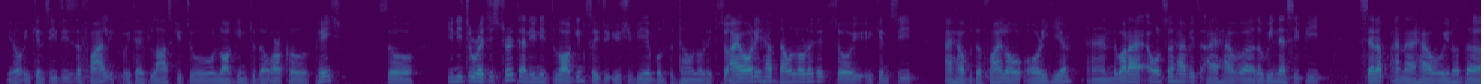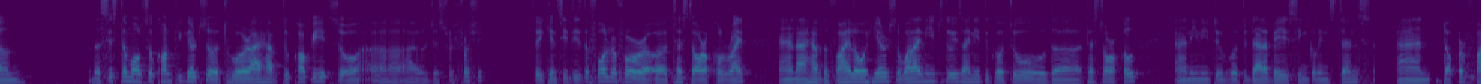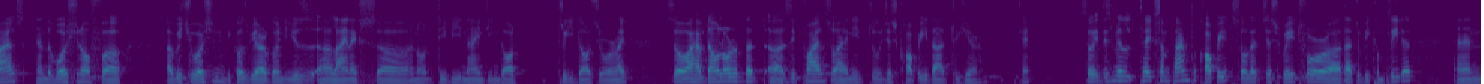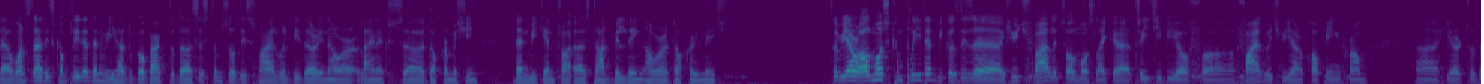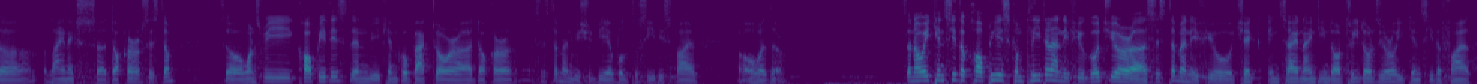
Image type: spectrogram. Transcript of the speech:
you know you can see this is the file. If it will ask you to log into the Oracle page. So you need to register it and you need to log in so you should be able to download it. So I already have downloaded it so you can see I have the file already here. And what I also have is I have uh, the WinSCP setup and I have you know the um, the system also configured so to where I have to copy it so uh, I will just refresh it. So you can see this is the folder for uh, test oracle right? And I have the file over here. So what I need to do is I need to go to the test oracle and you need to go to database single instance and docker files and the version of uh, uh, which version because we are going to use uh, Linux uh, no db 19.3.0 right so I have downloaded that uh, zip file so I need to just copy that to here okay? So this will take some time to copy it so let's just wait for uh, that to be completed. And uh, once that is completed then we have to go back to the system so this file will be there in our Linux uh, docker machine. Then we can try uh, start building our docker image. So we are almost completed because this is a huge file. It's almost like a 3 GB of uh, file which we are copying from uh, here to the Linux uh, docker system. So once we copy this then we can go back to our docker system and we should be able to see this file over there. So now we can see the copy is completed and if you go to your uh, system and if you check inside 19.3.0 you can see the file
